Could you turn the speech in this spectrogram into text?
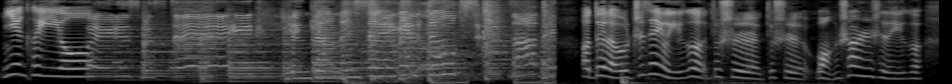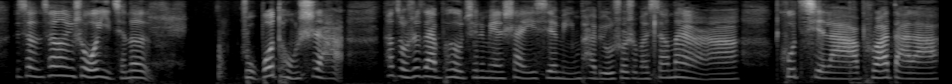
你也可以哟。对了，我之前有一个就是就是网上认识的一个，就相相当于是我以前的主播同事哈，他总是在朋友圈里面晒一些名牌，比如说什么香奈儿啊、GUCCI 啦、Prada 啦，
